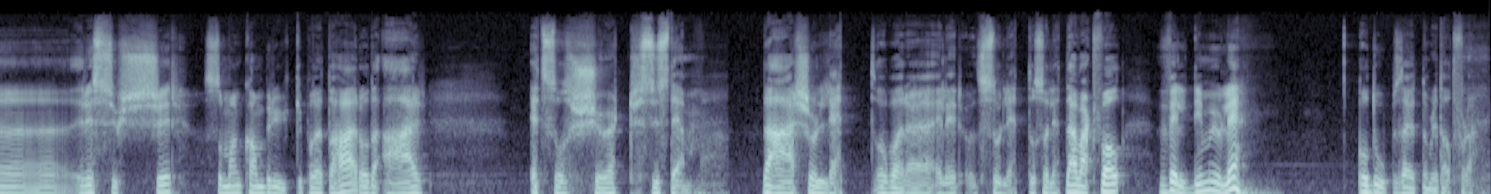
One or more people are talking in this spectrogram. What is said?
eh, ressurser som man kan bruke på dette her, og det er et så skjørt system. Det er så lett å bare Eller så lett og så lett. Det er i hvert fall veldig mulig å dope seg uten å bli tatt for det.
